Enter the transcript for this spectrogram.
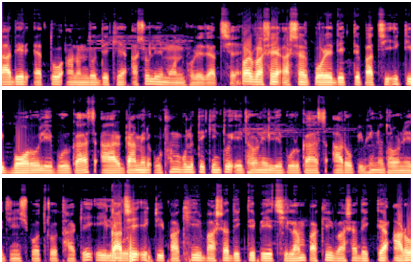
তাদের এত আনন্দ দেখে আসলে মন ভরে যাচ্ছে। আবার বাসায় আসার পরে দেখতে পাচ্ছি একটি বড় লেবুর গাছ, আর গ্রামের উঠোনগুলোতে কিন্তু এ ধরনের লেবুর গাছ আরও বিভিন্ন ধরনের জিনিসপত্র থাকে। এই গাছে একটি পাখির বাসা দেখতে পেয়েছিলাম। পাখির বাসা দেখতে আরও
